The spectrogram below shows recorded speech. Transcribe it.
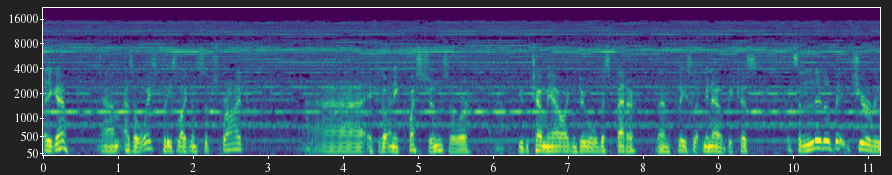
there you go. Um, as always, please like and subscribe. Uh, if you've got any questions or you can tell me how I can do all this better, then please let me know because it's a little bit jury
